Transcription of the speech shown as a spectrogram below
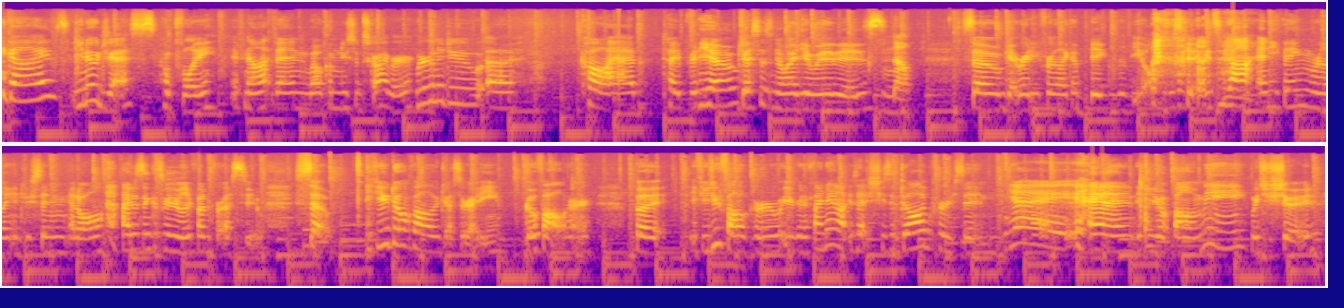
Hi guys! You know Jess, hopefully. If not, then welcome new subscriber. We're gonna do a collab type video. Jess has no idea what it is, No. so get ready for like a big reveal. I'm just kidding. It's not anything really interesting at all. I just think it's gonna be really fun for us too. So, if you don't follow Jess already, go follow her. But if you do follow her, what you're gonna find out is that she's a dog person. Yay! And if you don't follow me, which you should,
